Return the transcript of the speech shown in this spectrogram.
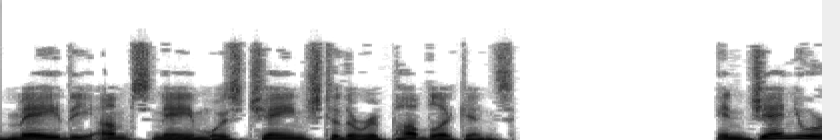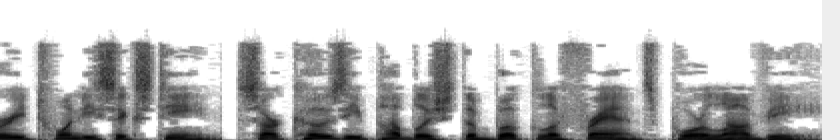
May, the UMP's name was changed to the Republicans. In January 2016, Sarkozy published the book La France pour la vie.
